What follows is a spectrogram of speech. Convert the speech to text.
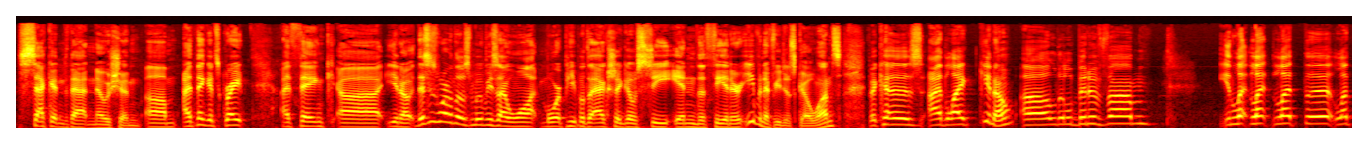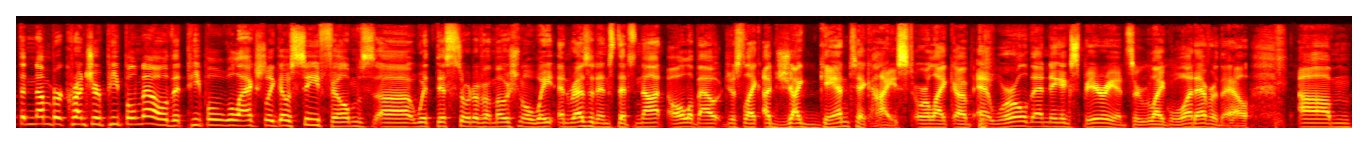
second that notion. Um, I think it's great. I think uh, you know this is one of those movies I want more people to actually go see in the theater, even if you just go once, because I'd like you know a little bit of. Um, let let let the let the number cruncher people know that people will actually go see films uh, with this sort of emotional weight and resonance. That's not all about just like a gigantic heist or like a, a world-ending experience or like whatever the hell. Um,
